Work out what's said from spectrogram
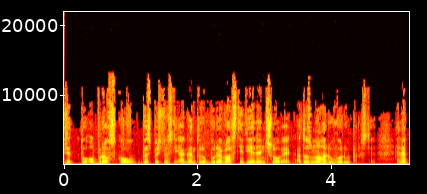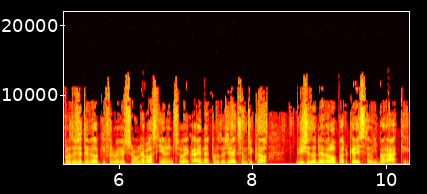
že tu obrovskou bezpečnostní agenturu bude vlastnit jeden člověk. A to z mnoha důvodů prostě. Jednak protože ty velké firmy většinou nevlastní jeden člověk a jednak protože, jak jsem říkal, když je to developer, který staví baráky,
